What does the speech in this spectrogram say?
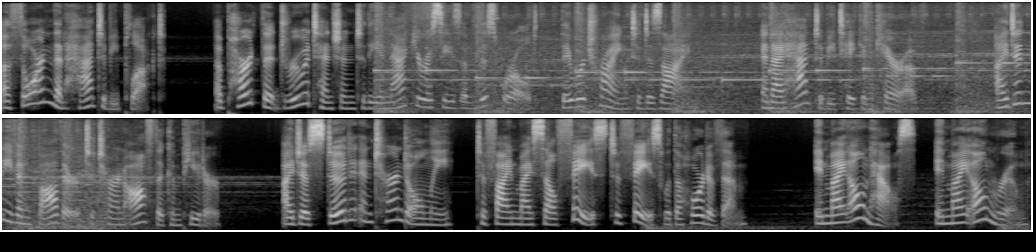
A thorn that had to be plucked. A part that drew attention to the inaccuracies of this world they were trying to design. And I had to be taken care of. I didn't even bother to turn off the computer. I just stood and turned only to find myself face to face with a horde of them. In my own house, in my own room,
